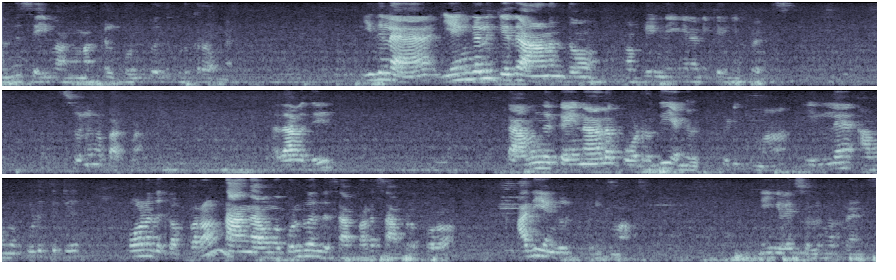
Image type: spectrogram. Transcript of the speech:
வந்து செய்வாங்க மக்கள் கொண்டு. இதில் எங்களுக்கு எது ஆனந்தம் அப்படின்னு நீங்கள் நினைக்கிறீங்க ஃப்ரெண்ட்ஸ் சொல்லுங்கள் பார்க்கலாம். அதாவது அவங்க கைனால் போடுறது எங்களுக்கு பிடிக்குமா? இல்லை அவங்க கொடுத்துட்டு போனதுக்கப்புறம் நாங்கள் அவங்க கொண்டு வந்த சாப்பாடை சாப்பிட போகிறோம் அது எங்களுக்கு பிடிக்குமா? நீங்களே சொல்லுங்கள் ஃப்ரெண்ட்ஸ்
